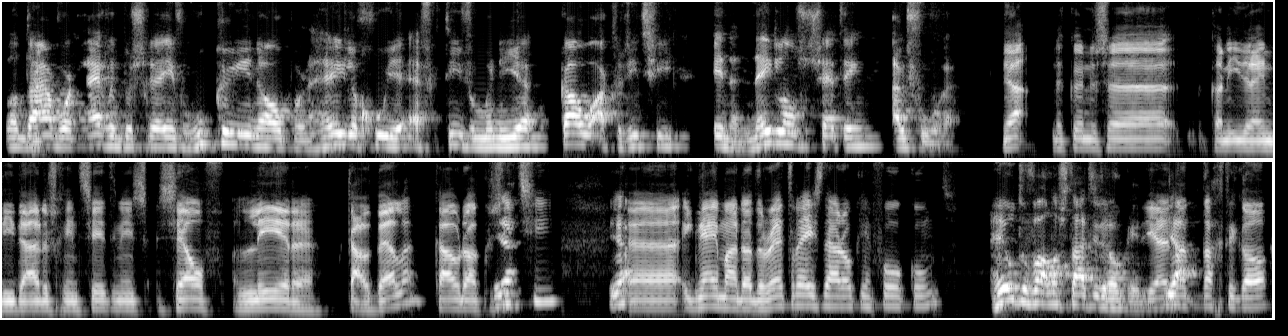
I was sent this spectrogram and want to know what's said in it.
want daar wordt eigenlijk beschreven hoe kun je nou op een hele goede, effectieve manier koude acquisitie in een Nederlandse setting uitvoeren. Ja, dan kunnen ze, kan iedereen die daar dus geïnteresseerd in is, zelf leren koud bellen, koude acquisitie. Ja. Uh, ik neem aan dat de Red Race daar ook in voorkomt. Heel toevallig staat hij er ook in. Ja, ja, dat dacht ik al.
